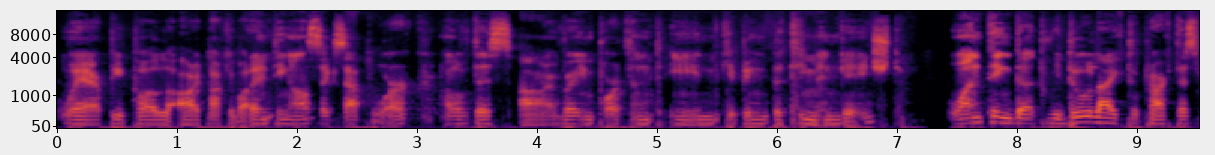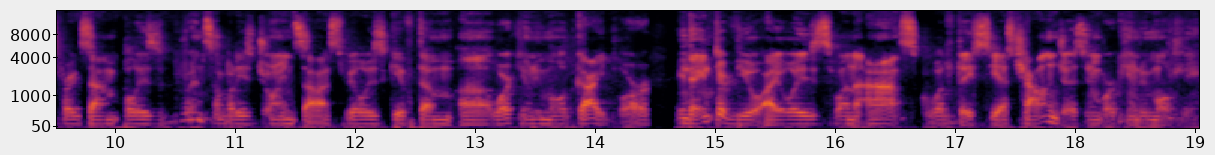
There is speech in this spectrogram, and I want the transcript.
where people are talking about anything else except work. All of this are very important in keeping the team engaged. One thing that we do like to practice, for example, is when somebody joins us, we always give them a working remote guide. Or in the interview, I always want to ask what they see as challenges in working remotely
